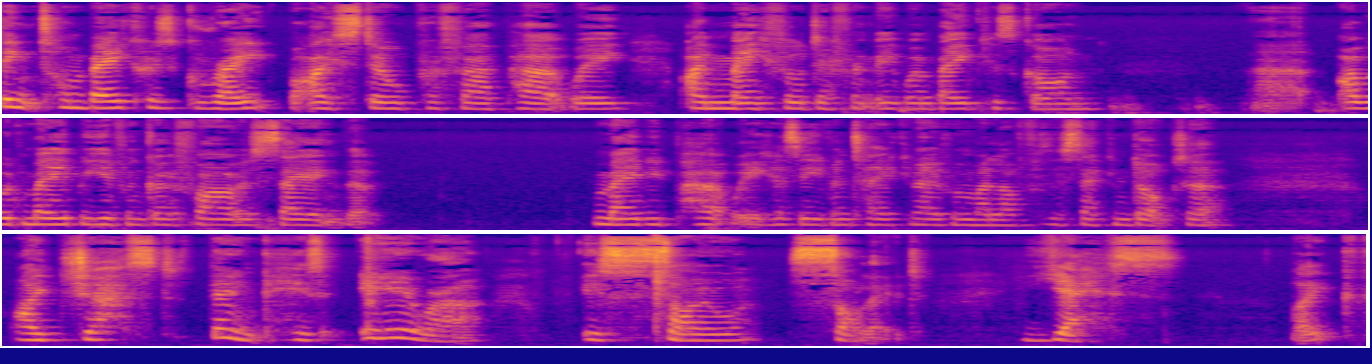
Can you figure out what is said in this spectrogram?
think Tom Baker is great, but I still prefer Pertwee. I may feel differently when Baker's gone. Uh, I would maybe even go far as saying that maybe Pertwee has even taken over my love for the second Doctor. I just think his era is so solid. Yes, like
